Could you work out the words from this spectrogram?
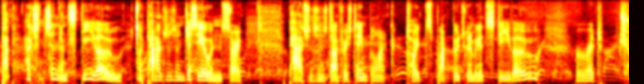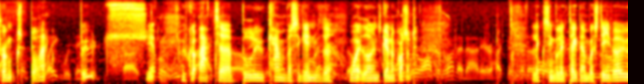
Pat Hutchinson and Steve O. Uh, Pat Hutchinson and Jesse Owens, sorry. Pat Hutchinson starting for his team. Black tights, black boots going to be against Steve O. Red trunks, black boots. Yep. We've got that uh, blue canvas again with the white lines going across it. Leg single leg takedown by Steve O.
